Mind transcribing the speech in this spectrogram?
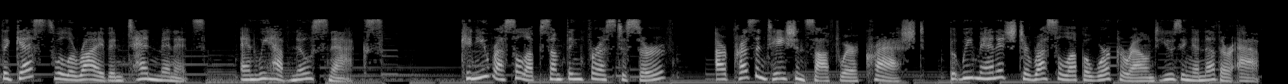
The guests will arrive in 10 minutes, and we have no snacks. Can you rustle up something for us to serve? Our presentation software crashed, but we managed to rustle up a workaround using another app.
